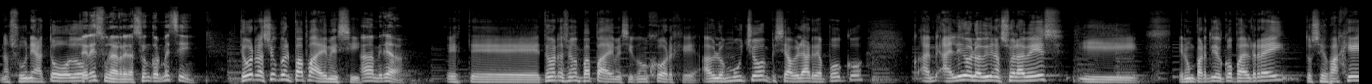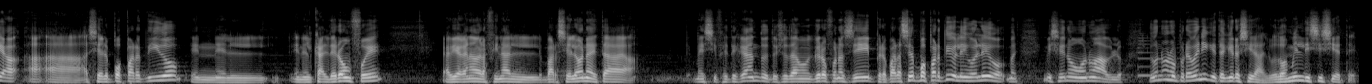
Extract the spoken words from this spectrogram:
nos une a todos. ¿Tenés una relación con Messi? Tengo relación con el papá de Messi. Ah, mirá. Este, tengo relación con papá de Messi, con Jorge. Hablo mucho, empecé a hablar de a poco. A, Leo lo vi una sola vez y en un partido de Copa del Rey. Entonces bajé a- a- hacia el postpartido. En el, en el Calderón fue. Había ganado la final Barcelona, está Messi festejando, entonces yo estaba con el micrófono así, pero para hacer postpartido le digo, Leo, me dice, no, no hablo. Le digo, no, no, pero vení que te quiero decir algo. 2017.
